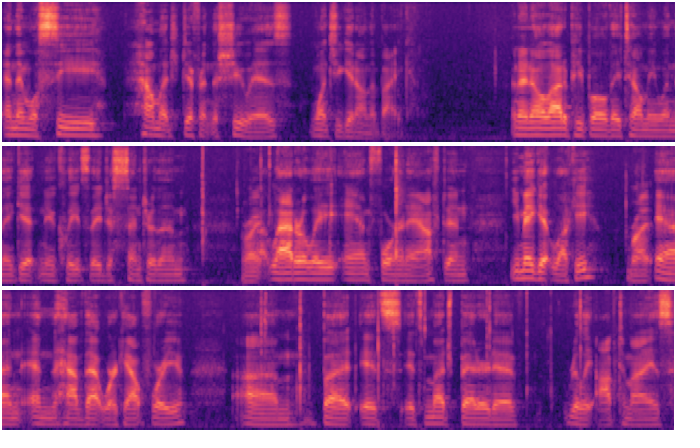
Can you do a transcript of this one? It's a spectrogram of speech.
And then we'll see how much different the shoe is once you get on the bike. And I know a lot of people, they tell me when they get new cleats, they just center them Right. uh, laterally and fore and aft. And you may get lucky Right. and and have that work out for you. Um, but it's it's much better to really optimize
